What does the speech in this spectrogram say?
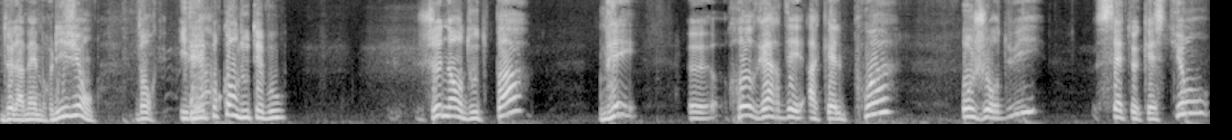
de la même religion? Donc, il Et pourquoi en doutez-vous? Je n'en doute pas, mais euh, regardez à quel point aujourd'hui cette question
